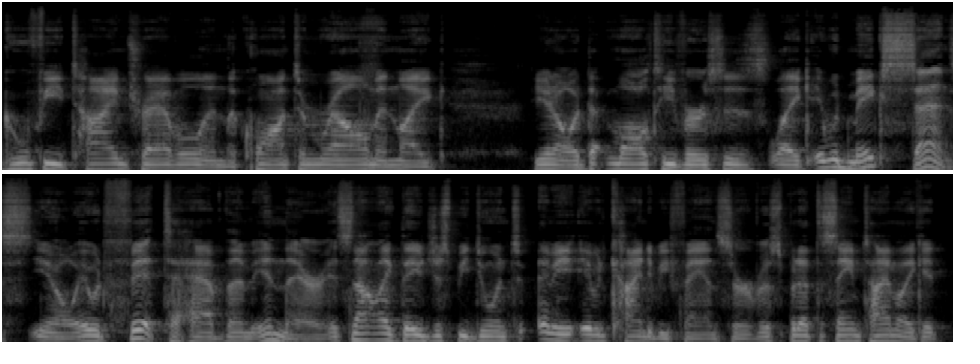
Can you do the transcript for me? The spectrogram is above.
goofy time travel and the quantum realm and like you know multiverses like it would make sense you know it would fit to have them in there it's not like they'd just be doing t- i mean it would kind of be fan service but at the same time like it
